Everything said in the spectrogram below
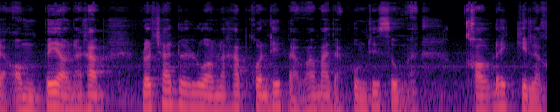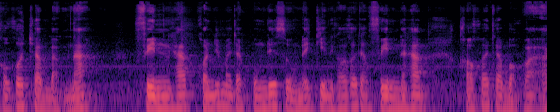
จะอมเปรี้ยวนะครับ รสชาติโดยรวมนะครับ คนที่แบบว่ามาจากภูมิที่สูงอะเขาได้กินแล้วเขาก็จะแบบนะฟินครับ คนที่มาจากภูมิที่สูงได้กินเขาก็จะฟินนะครับ เขาก็จะบอกว่าอ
